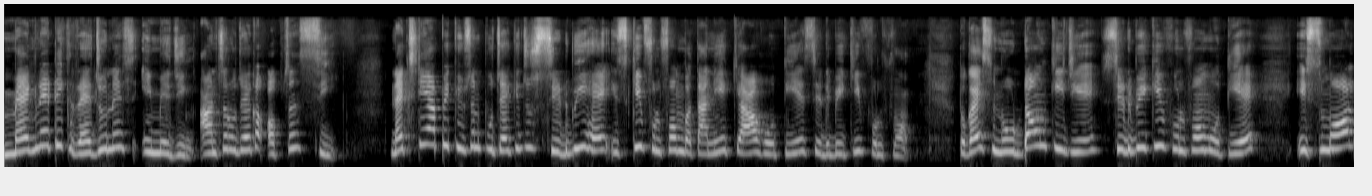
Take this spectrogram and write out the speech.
मैग्नेटिक रेजोनेंस इमेजिंग आंसर हो जाएगा ऑप्शन सी नेक्स्ट यहाँ पे क्वेश्चन पूछा है कि जो सिडबी है, इसकी फुल फॉर्म बतानी है, क्या होती है सिडबी की फुल फॉर्म तो गाइस नोट डाउन कीजिए सिडबी की फुल फॉर्म होती है small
